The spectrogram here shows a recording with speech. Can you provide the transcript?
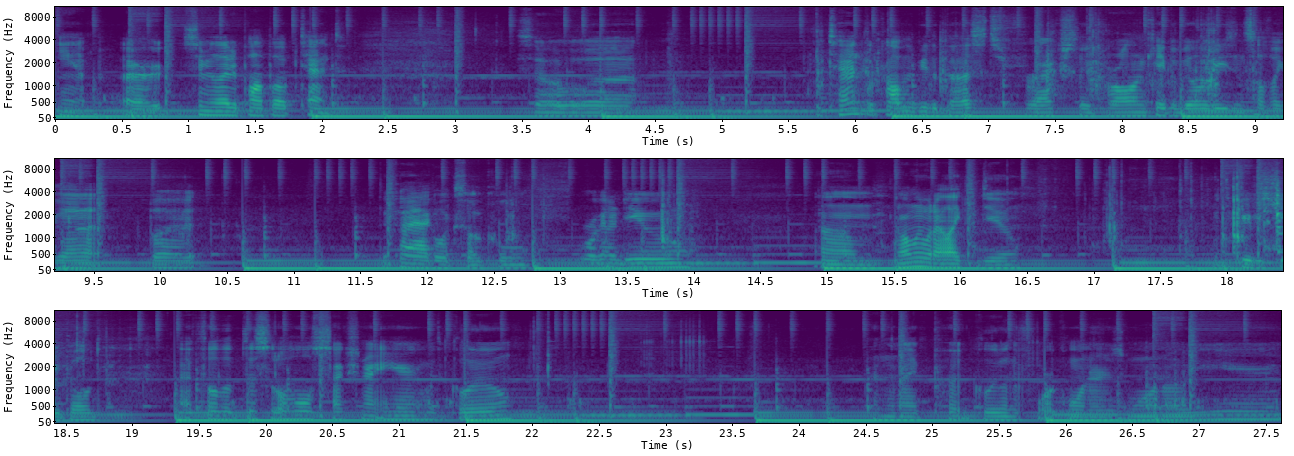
camp or simulated pop-up tent. So uh, the tent would probably be the best for actually crawling capabilities and stuff like that, but the kayak looks so cool. We're gonna do um, normally what I like to do with the previous Jeep build, I filled up this little whole section right here with glue, and then I put glue in the four corners, one over here,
